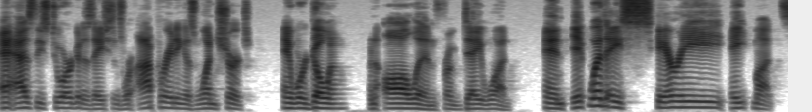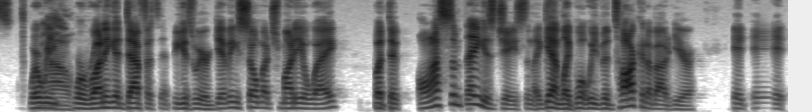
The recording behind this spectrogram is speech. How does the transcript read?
as these two organizations. We're operating as one church and we're going all in from day one. And it was a scary eight months where wow. we were running a deficit because we were giving so much money away. But the awesome thing is, Jason, again, like what we've been talking about here, it, it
